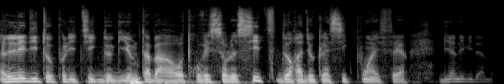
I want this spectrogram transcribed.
L'édito politique de Guillaume Tabar à retrouver sur le site de radioclassique.fr, bien évidemment.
